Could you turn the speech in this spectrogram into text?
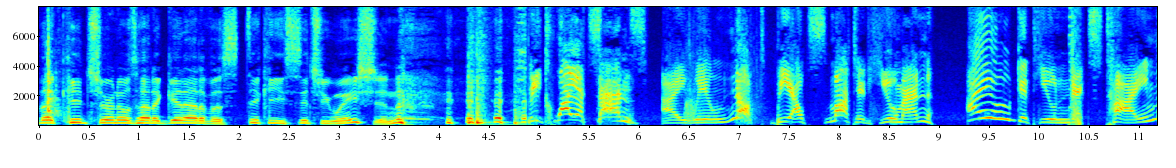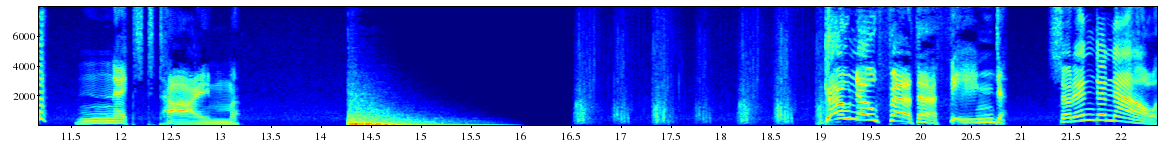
That kid sure knows how to get out of a sticky situation. Be quiet, Sans! I will not be outsmarted, human! I'll get you next time. Next time. Go no further, fiend! Surrender now,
